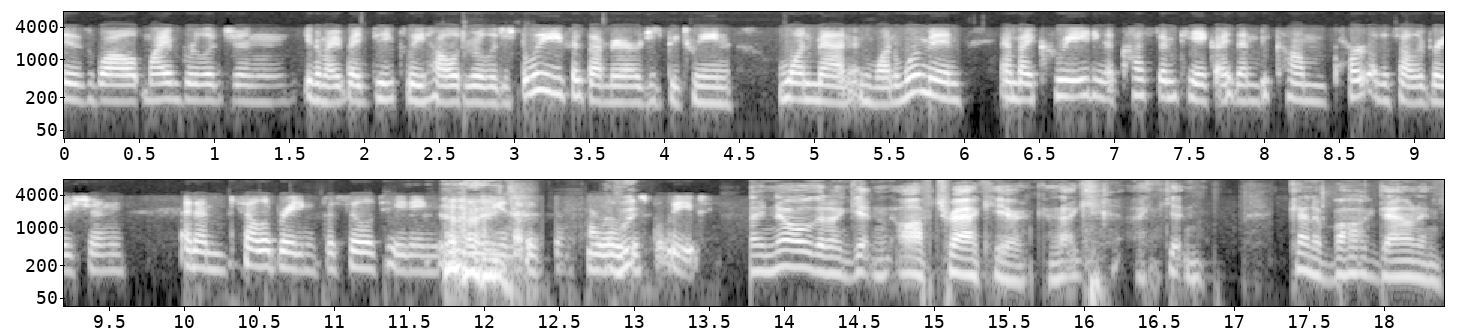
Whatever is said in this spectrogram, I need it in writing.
is, well, my religion, you know, my, my deeply held religious belief is that marriage is between one man and one woman. And by creating a custom cake, I then become part of the celebration and I'm celebrating, facilitating All right. that is my religious beliefs. I know that I'm getting off track here because I, I'm getting kind of bogged down in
